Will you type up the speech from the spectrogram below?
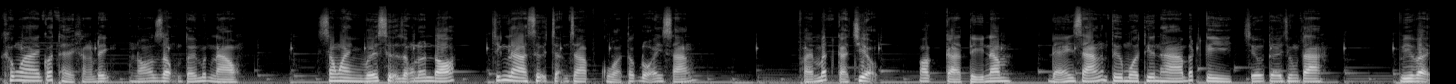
không ai có thể khẳng định nó rộng tới mức nào. Song hành với sự rộng lớn đó chính là sự chậm chạp của tốc độ ánh sáng. Phải mất cả triệu hoặc cả tỷ năm để ánh sáng từ một thiên hà bất kỳ chiếu tới chúng ta. Vì vậy,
